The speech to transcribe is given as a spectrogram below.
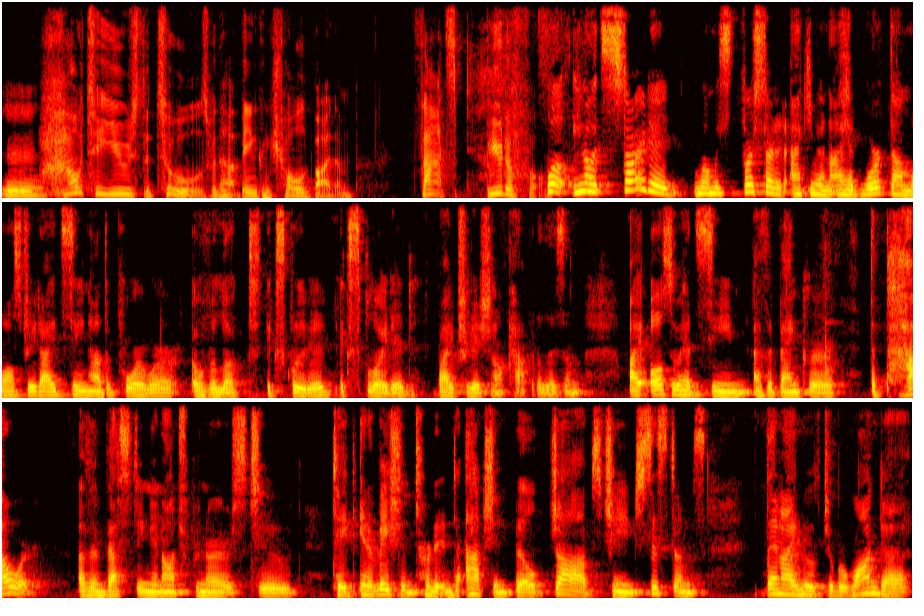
Mm. How to use the tools without being controlled by them. That's beautiful. Well, you know, it started when we first started Acumen. I had worked on Wall Street. I had seen how the poor were overlooked, excluded, exploited by traditional capitalism. I also had seen as a banker the power of investing in entrepreneurs to take innovation, turn it into action, build jobs, change systems. Then I moved to Rwanda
